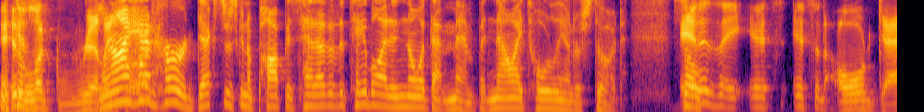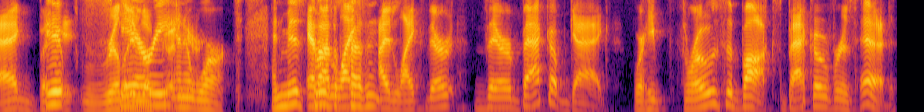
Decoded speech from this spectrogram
it looked really. When I had heard Dexter's going to pop his head out of the table, I didn't know what that meant, but now I totally understood. So it is a it's it's an old gag, but it it's really scary good and it worked. And Miz And I the like present. I like their their backup gag where he throws the box back over his head,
